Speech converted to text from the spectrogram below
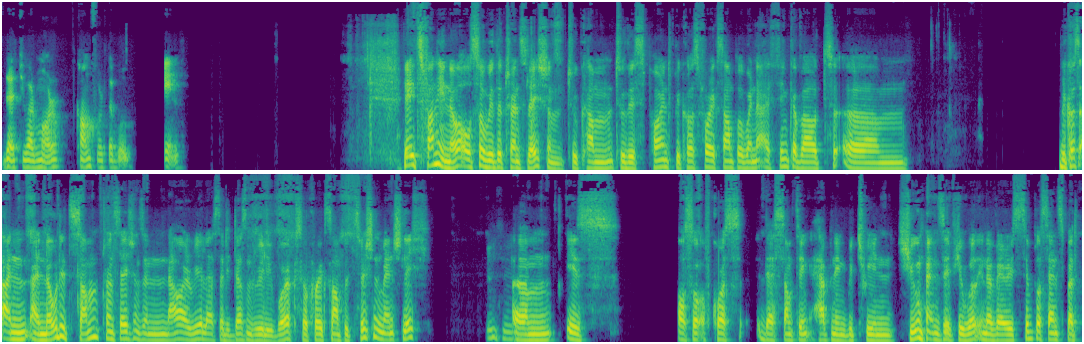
that you are more comfortable in. It's funny, no, also with the translation to come to this point, because, for example, when I think about, um, because I, I noted some translations and now I realize that it doesn't really work. So, for example, zwischenmenschlich mm-hmm. um, is also, of course, there's something happening between humans, if you will, in a very simple sense. But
